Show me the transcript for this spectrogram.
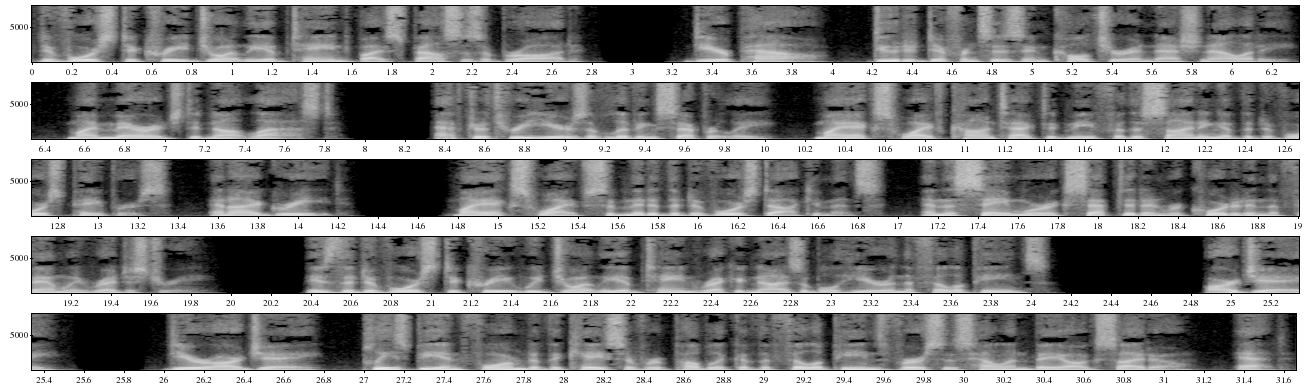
Divorce decree jointly obtained by spouses abroad. Dear Pao, due to differences in culture and nationality, my marriage did not last. After three years of living separately, my ex wife contacted me for the signing of the divorce papers, and I agreed. My ex wife submitted the divorce documents, and the same were accepted and recorded in the family registry. Is the divorce decree we jointly obtained recognizable here in the Philippines? RJ. Dear RJ, please be informed of the case of Republic of the Philippines versus Helen Bayog Saito, et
